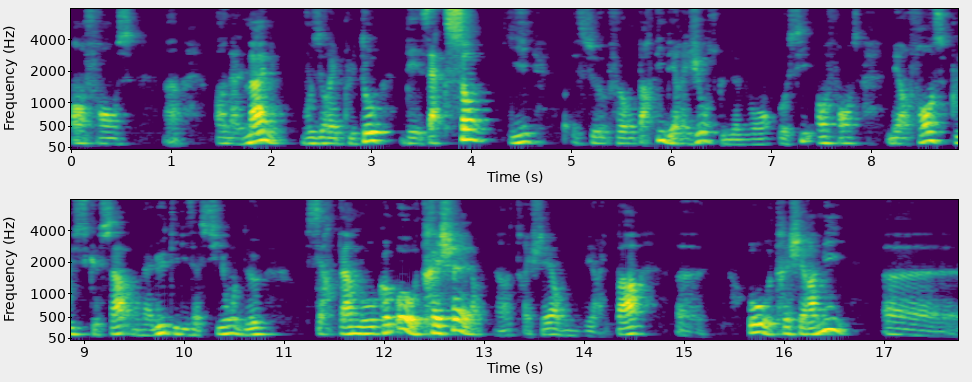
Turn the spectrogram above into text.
en France. Hein. En Allemagne, vous aurez plutôt des accents qui se feront partie des régions, ce que nous avons aussi en France. Mais en France, plus que ça, on a l'utilisation de certains mots comme oh très cher, hein, très cher, vous ne verrez pas euh, Oh, très cher ami, euh,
